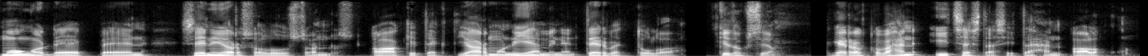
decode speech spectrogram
MongoDBn Senior Solutions Architect Jarmo Nieminen. Tervetuloa. Kiitoksia. Kerrotko vähän itsestäsi tähän alkuun?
